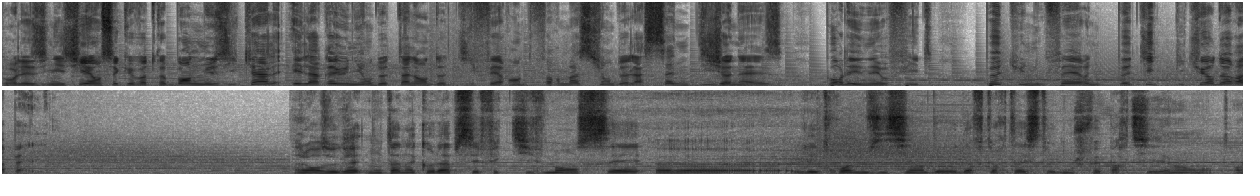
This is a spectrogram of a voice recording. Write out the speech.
Pour les initiés, on sait que votre bande musicale est la réunion de talents de différentes formations de la scène dijonnaise. Pour les néophytes, peux-tu nous faire une petite piqûre de rappel? Alors The Great Montana Collapse, effectivement, c'est euh, les trois musiciens d'Aftertest dont je fais partie hein,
